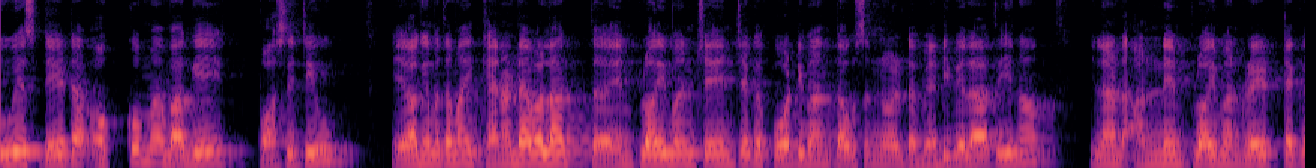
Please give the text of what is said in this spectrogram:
US ඩේට ඔක්කොම වගේ පොසිටව් ඒවගේ තමයි කැනඩවලත් එම්පලොයිමන් චේන්ච එක 41,000 වලට වැඩි වෙලා තිනවා. ඉලාට අන්ම්පලොයිමන් රේට් එක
